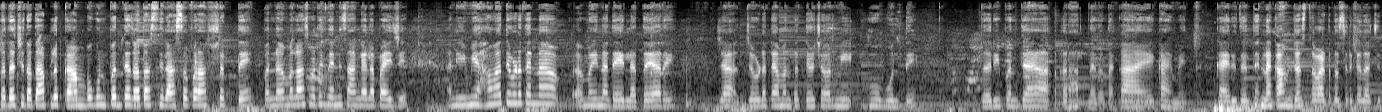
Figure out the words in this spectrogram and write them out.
कदाचित आता आपलं काम बघून पण त्या जात असतील असं पण असू शकते. पण मला असं वाटतं की त्यांनी सांगायला पाहिजे. आणि मी हवा तेवढा त्यांना महिना द्यायला तयार आहे. ज्या जेवढं त्या म्हणतात त्याच्यावर मी हो बोलते. तरी पण त्या राहत नाहीत. आता काय काय माहीत? काय रिझन त्यांना काम जास्त वाटत असेल कदाचित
